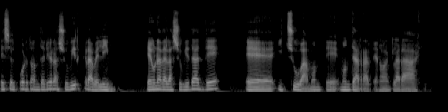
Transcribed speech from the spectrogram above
es el puerto anterior a subir Cravelín, que es una de las subidas de eh, Ichua, Monte, Monte Arrate, ¿no? Aclara Gijo.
